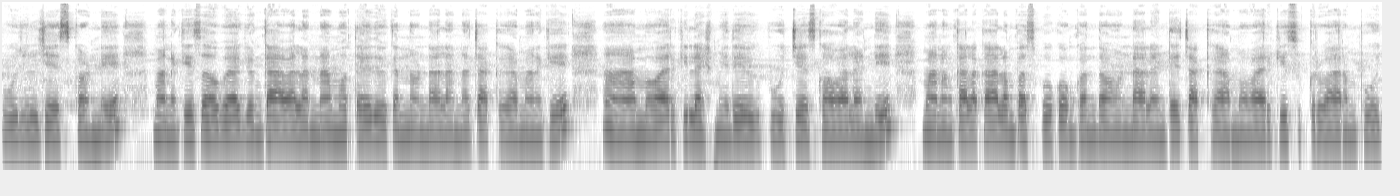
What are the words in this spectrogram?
పూజలు చేసుకోండి. మనకి సౌభాగ్యం కావాలన్నా ముత్తైదు కింద ఉండాలన్నా చక్కగా మనకి అమ్మవారికి లక్ష్మీదేవికి పూజ చేసుకోవాలండి. మనం కలకాలం పసుపు కుంకుమతో ఉండాలంటే చక్కగా అమ్మవారికి శుక్రవారం పూజ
